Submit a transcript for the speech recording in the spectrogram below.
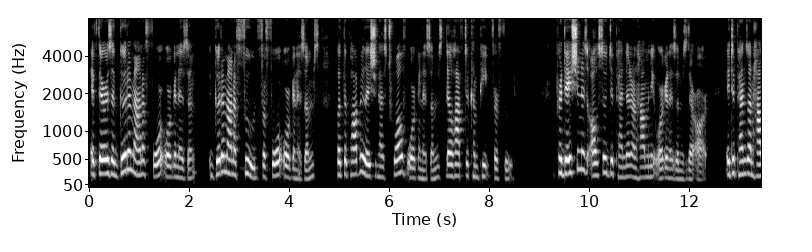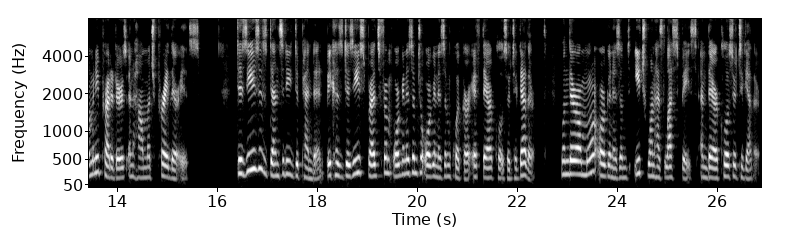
If there is a good amount of four organism, good amount of food for four organisms, but the population has 12 organisms, they'll have to compete for food. Predation is also dependent on how many organisms there are. It depends on how many predators and how much prey there is. Disease is density dependent because disease spreads from organism to organism quicker if they are closer together. When there are more organisms, each one has less space and they are closer together,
